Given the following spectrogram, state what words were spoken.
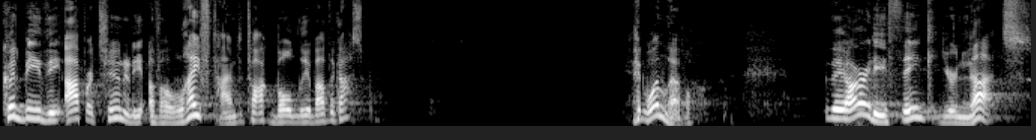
could be the opportunity of a lifetime to talk boldly about the gospel. At one level, they already think you're nuts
